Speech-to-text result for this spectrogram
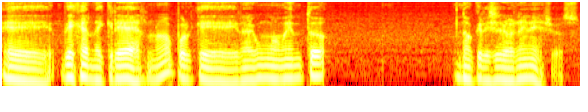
eh, dejan de creer, ¿no? Porque en algún momento no creyeron en ellos.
